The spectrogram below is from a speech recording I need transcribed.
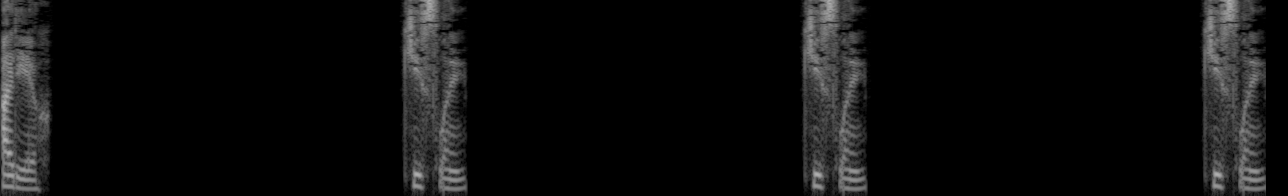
орех. Кислый. Кислый. Кислый.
